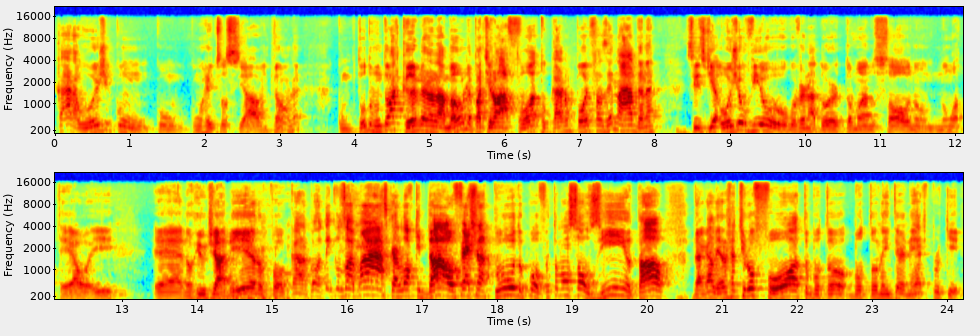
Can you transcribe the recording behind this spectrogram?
Cara, hoje com, com, com rede social, então, né? Com todo mundo tem uma câmera na mão, né? Pra tirar uma foto, o cara não pode fazer nada, né? Esses dias, hoje eu vi o governador tomando sol num, num hotel aí. é, no Rio de Janeiro, pô, cara, pô, tem que usar máscara, lockdown, fecha tudo, pô, foi tomar um solzinho tal. Da galera já tirou foto, botou, botou na internet, por quê?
